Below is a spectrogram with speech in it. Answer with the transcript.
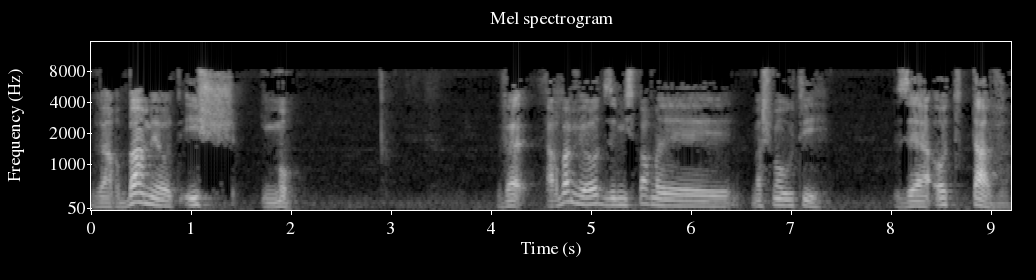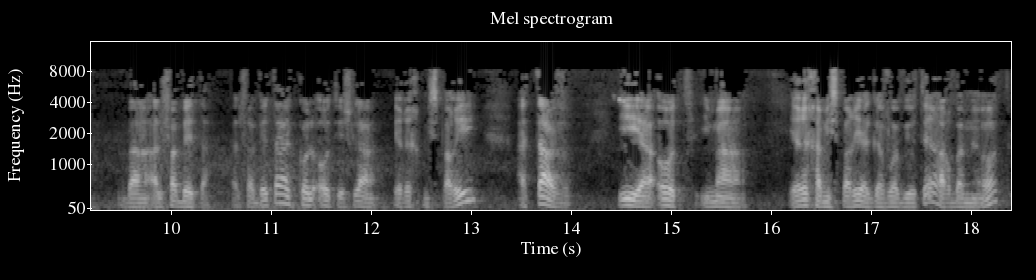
וארבע מאות איש עמו. וארבע מאות זה מספר אה, משמעותי, זה האות תו באלפביתה. אלפביתה, כל אות יש לה ערך מספרי, התו היא האות עם הערך המספרי הגבוה ביותר, 400,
